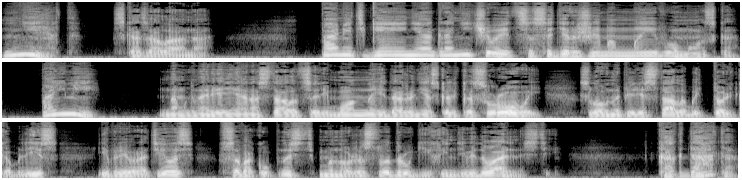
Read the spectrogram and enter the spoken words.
«Нет», — сказала она, — «память гея не ограничивается содержимым моего мозга. Пойми. На мгновение она стала церемонной и даже несколько суровой, словно перестала быть только близ и превратилась в совокупность множества других индивидуальностей. Когда-то,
